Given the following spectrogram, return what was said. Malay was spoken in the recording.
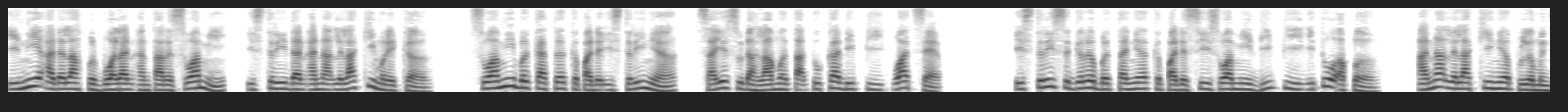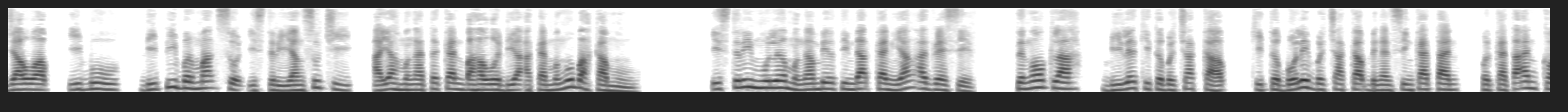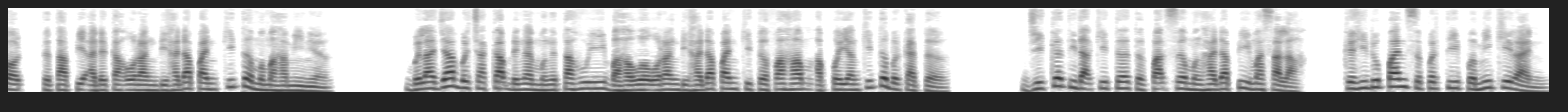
Ini adalah perbualan antara suami, isteri dan anak lelaki mereka. Suami berkata kepada isterinya, saya sudah lama tak tukar DP WhatsApp. Isteri segera bertanya kepada si suami DP itu apa. Anak lelakinya pula menjawab, Ibu, DP bermaksud isteri yang suci, ayah mengatakan bahawa dia akan mengubah kamu. Isteri mula mengambil tindakan yang agresif. Tengoklah, bila kita bercakap, kita boleh bercakap dengan singkatan, perkataan kod, tetapi adakah orang di hadapan kita memahaminya? Belajar bercakap dengan mengetahui bahawa orang di hadapan kita faham apa yang kita berkata. Jika tidak kita terpaksa menghadapi masalah. Kehidupan seperti pemikiran.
